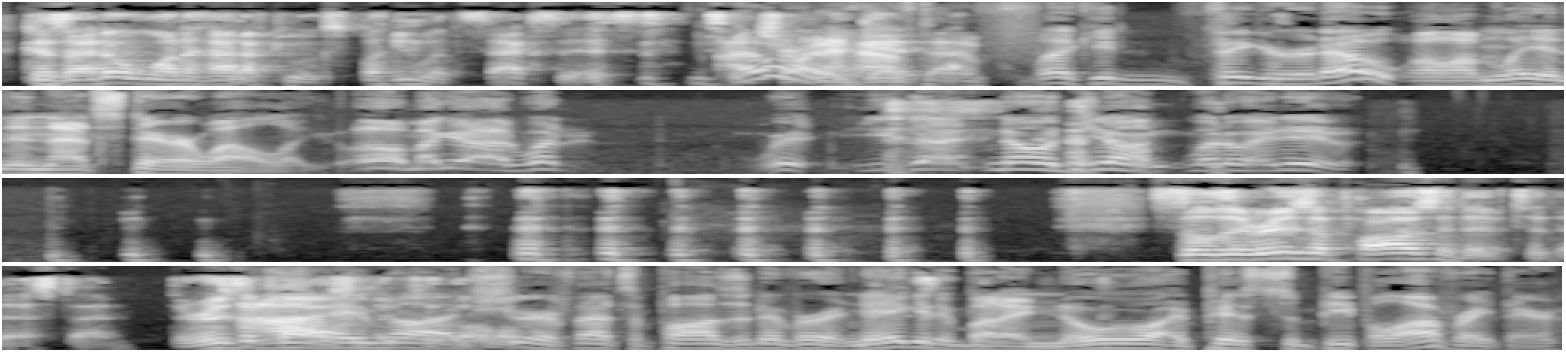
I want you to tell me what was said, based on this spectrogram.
Because I don't want to have to explain what sex is. I don't want to have to fucking figure it out while I'm laying in that stairwell. Like, oh my god, what? Where, you got no junk. What do I do? So there is a positive to this. Then there is a positive I'm to not the whole. sure if that's a positive or a negative, but I know I pissed some people off right there.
